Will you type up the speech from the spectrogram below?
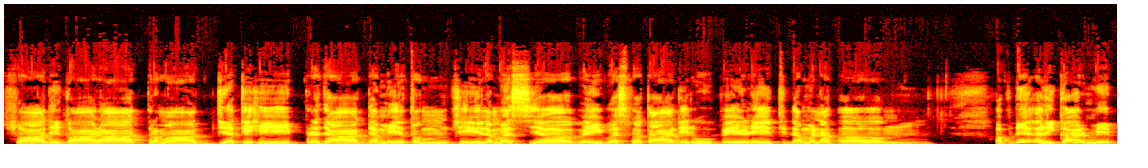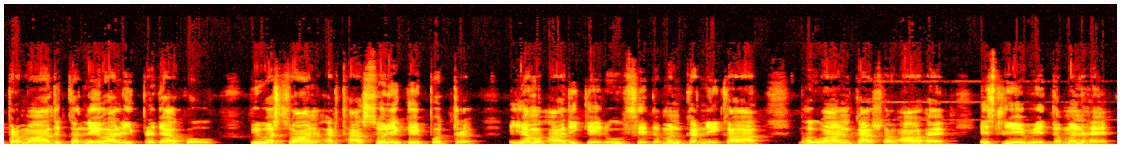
स्वाधिकारात् प्रमाद्यति प्रजा दमयतुम शीलमस्य वैवस्वतादिरूपेणेति दमन। अपने अधिकार में प्रमाद करने वाली प्रजा को विवस्वान अर्थात सूर्य के पुत्र यम आदि के रूप से दमन करने का भगवान का स्वभाव है, इसलिए वे दमन है।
